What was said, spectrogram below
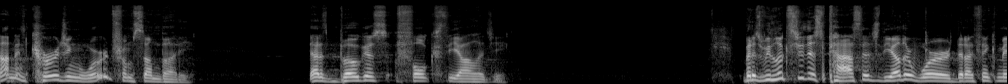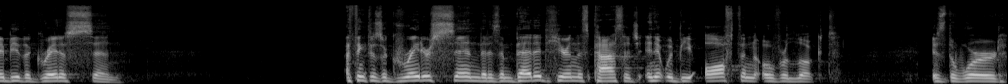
not an encouraging word from somebody. That is bogus folk theology. But as we look through this passage, the other word that I think may be the greatest sin, I think there's a greater sin that is embedded here in this passage, and it would be often overlooked, is the word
